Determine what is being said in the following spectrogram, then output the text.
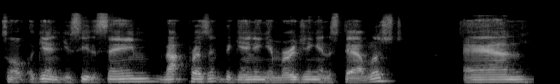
So again, you see the same not present, beginning, emerging, and established. And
